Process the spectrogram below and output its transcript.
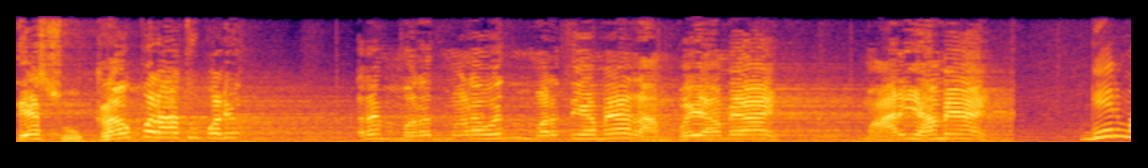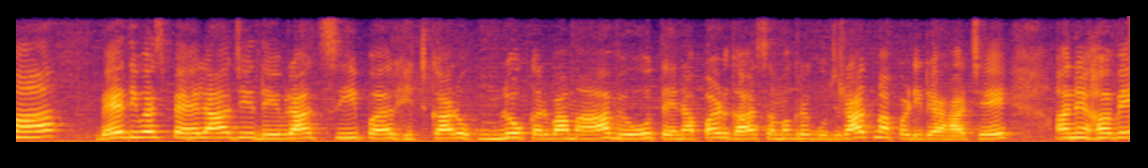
તે છોકરા ઉપર હાથ ઉપાડ્યો. અરે મરદ માળા હોય મરતી અમે રામભાઈ અમે આય, મારી અમે આય. ગીરમાં બે દિવસ પહેલા જે દેવરાજસિંહ પર હિચકારો હુમલો કરવામાં આવ્યો, તેના પડઘા સમગ્ર ગુજરાતમાં પડી રહ્યા છે. અને હવે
